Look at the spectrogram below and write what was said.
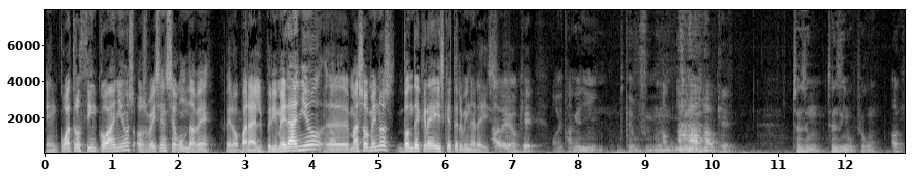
En cuatro o cinco años os veis en segunda B, pero para el primer año, eh, más o menos, ¿dónde creéis que terminaréis? a ver ok 어, 당연히 무패 우승하고 ah, ok 전승 전승이 목표고 Ok.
